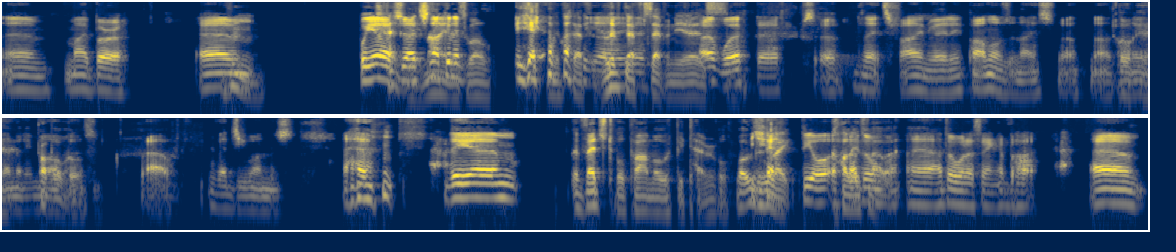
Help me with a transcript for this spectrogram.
um, my borough. Um, Hmm. But yeah, so it's not going to. well. Yeah, I lived there, yeah, I lived there yeah. for seven years. I've worked there, so it's fine, really. Parmos are nice. Well, no, I don't Oh, eat yeah, them anymore. proper but- Wow, veggie ones. Um, the um, A vegetable parmo would be terrible. What would yeah, be like? the, I don't, uh, I don't want to think about. Um,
